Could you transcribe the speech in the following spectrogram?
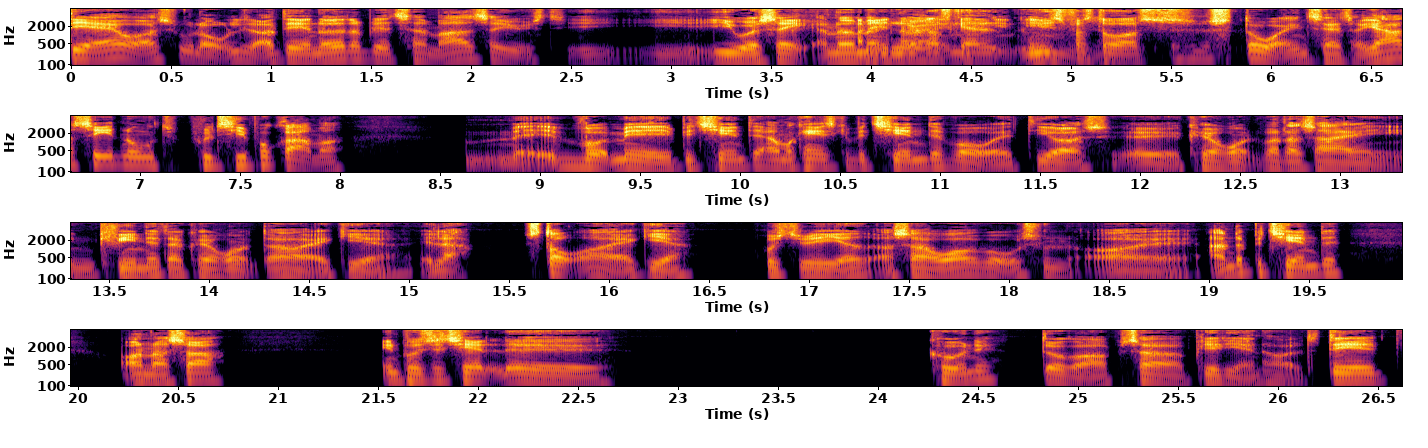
det er jo også ulovligt, og det er noget, der bliver taget meget seriøst i, i, i USA. Og, noget, Og det er man noget, der skal en- en- misforstås. Stor indsats. Og jeg har set nogle politiprogrammer med, hvor, med betjente, amerikanske betjente, hvor øh, de også øh, kører rundt, hvor der så er en kvinde, der kører rundt og agerer, eller står og agerer prostitueret, og så overvåges hun og øh, andre betjente. Og når så en potentiel øh, kunde dukker op, så bliver de anholdt. Det,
